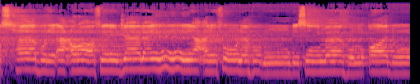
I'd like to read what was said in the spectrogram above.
أصحاب الأعراف رجالا يعرفونهم بسيماهم قالوا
